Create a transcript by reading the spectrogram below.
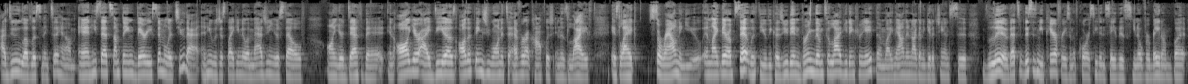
I do love listening to him. And he said something very similar to that. And he was just like, you know, imagine yourself on your deathbed and all your ideas, all the things you wanted to ever accomplish in his life is like surrounding you. And like they're upset with you because you didn't bring them to life. You didn't create them. Like now they're not going to get a chance to live. That's this is me paraphrasing of course. He didn't say this you know verbatim but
